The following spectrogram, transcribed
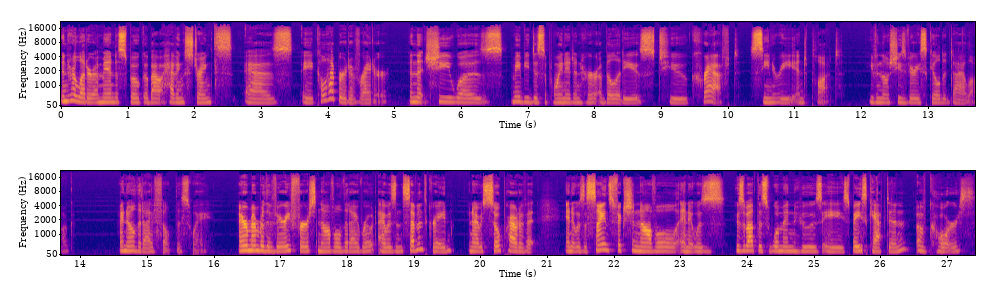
In her letter, Amanda spoke about having strengths as a collaborative writer and that she was maybe disappointed in her abilities to craft scenery and plot even though she's very skilled at dialogue. I know that I've felt this way. I remember the very first novel that I wrote. I was in seventh grade, and I was so proud of it. And it was a science fiction novel, and it was it was about this woman who's a space captain, of course,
